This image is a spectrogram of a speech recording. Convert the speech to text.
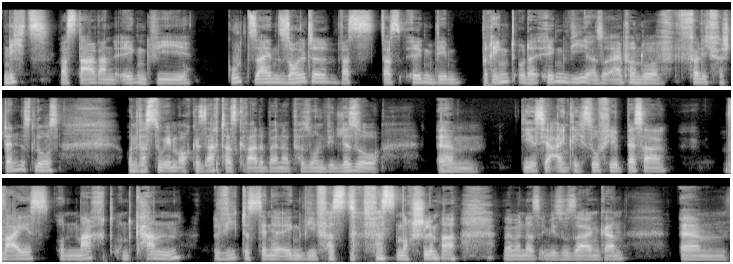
nichts, was daran irgendwie gut sein sollte, was das irgendwie bringt oder irgendwie, also einfach nur völlig verständnislos. Und was du eben auch gesagt hast, gerade bei einer Person wie Lizzo, ähm, die es ja eigentlich so viel besser weiß und macht und kann, wiegt es denn ja irgendwie fast, fast noch schlimmer, wenn man das irgendwie so sagen kann. Ähm,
